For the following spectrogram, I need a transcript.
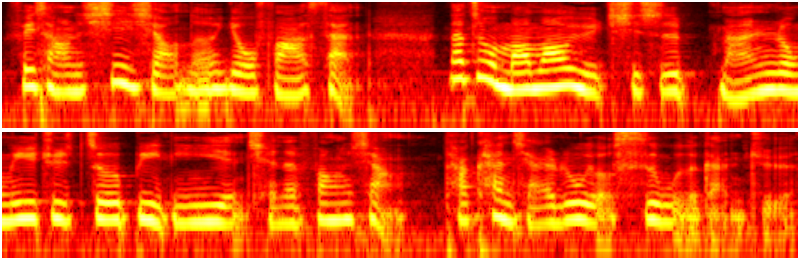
非常细小呢又发散。那这种毛毛雨其实蛮容易去遮蔽你眼前的方向，它看起来若有似无的感觉。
